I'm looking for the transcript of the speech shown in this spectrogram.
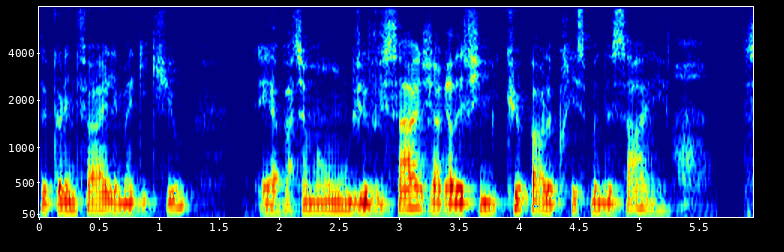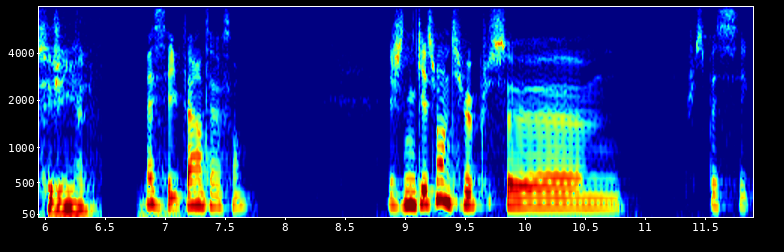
de Colin Farrell et Maggie Q. Et à partir du moment où j'ai vu ça, j'ai regardé le film que par le prisme de ça, et oh, c'est génial. C'est hyper intéressant. J'ai une question un petit peu plus. euh, je sais pas si c'est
